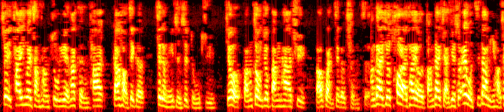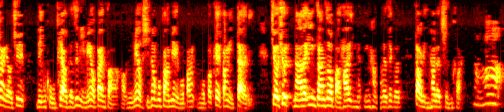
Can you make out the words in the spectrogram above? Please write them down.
所以她因为常常住院，那可能她刚好这个这个女子是独居，结果房仲就帮她去。保管这个存折，房贷就后来她有房贷假借说，哎，我知道你好像有去领股票，可是你没有办法，好，你没有行动不方便，我帮我可以帮你代理，就去拿了印章之后，把他银银行的这个盗领他的存款。哦，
